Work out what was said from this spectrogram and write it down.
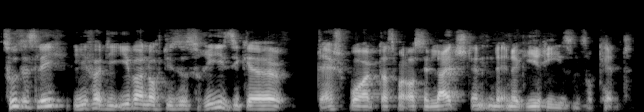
Zusätzlich liefert die IBA noch dieses riesige Dashboard, das man aus den Leitständen der Energieriesen so kennt.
